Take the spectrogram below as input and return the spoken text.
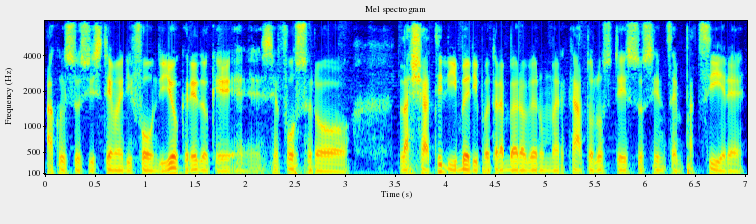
a questo, sistema di fondi. Io credo che eh, se fossero lasciati liberi potrebbero avere un mercato lo stesso senza impazzire.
